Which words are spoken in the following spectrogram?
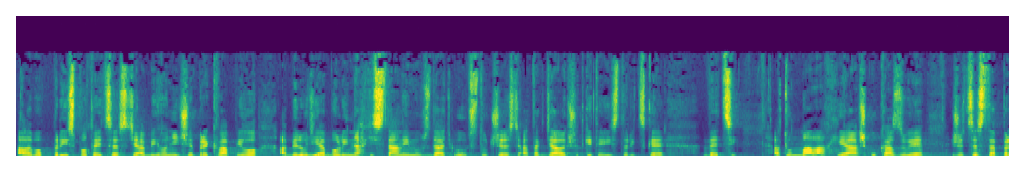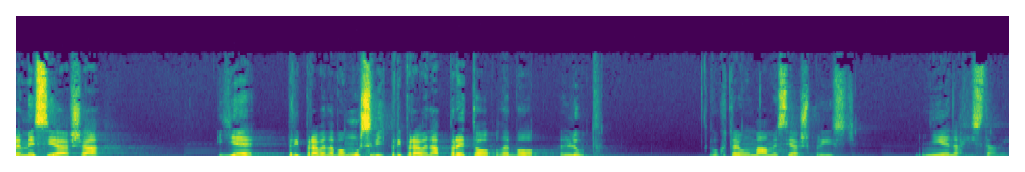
alebo prísť po tej ceste, aby ho nič neprekvapilo, aby ľudia boli nachystaní mu vzdať úctu, česť a tak ďalej, všetky tie historické veci. A tu Malachiáš ukazuje, že cesta pre Mesiáša je pripravená, alebo musí byť pripravená preto, lebo ľud, ku ktorému má Mesiáš prísť, nie je nachystaný.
